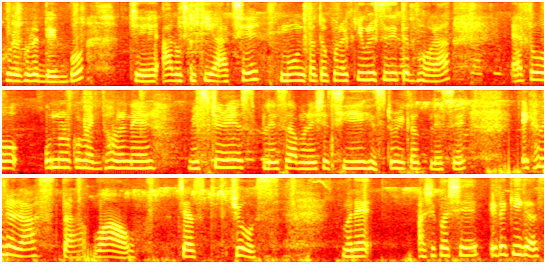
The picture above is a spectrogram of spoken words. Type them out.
ঘুরে ঘুরে দেখব যে আরও কী কী আছে। মনটা তো পুরো কিউরিসিটিতে ভরা। এত অন্যরকম এক ধরনের মিস্টেরিয়াস প্লেসে আমরা এসেছি হিস্টোরিক্যাল প্লেসে এখানকার রাস্তা ওয়াও জাস্ট জোস। মানে আশেপাশে এটা কি গাছ?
